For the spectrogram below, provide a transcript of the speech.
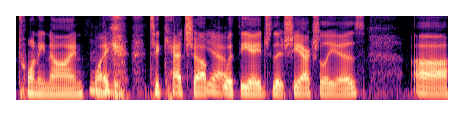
29 like to catch up Yeah. with the age that she actually is. Uh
